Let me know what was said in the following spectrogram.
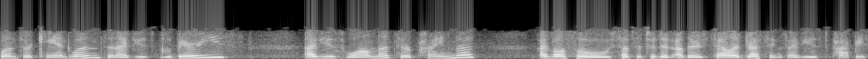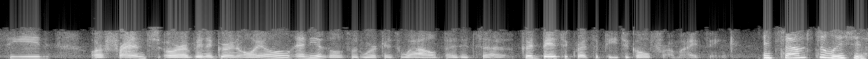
ones or canned ones, and I've used blueberries. I've used walnuts or pine nuts. I've also substituted other salad dressings. I've used poppy seed or French or vinegar and oil. Any of those would work as well, but it's a good basic recipe to go from, I think. It sounds delicious.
